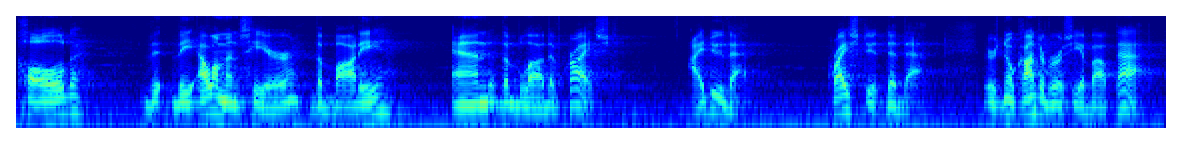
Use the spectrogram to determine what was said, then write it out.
called the, the elements here the body and the blood of Christ. I do that. Christ did that. There's no controversy about that.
